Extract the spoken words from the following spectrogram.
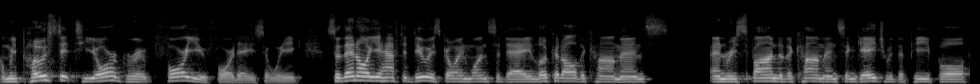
and we post it to your group for you four days a week. So then all you have to do is go in once a day look at all the comments and respond to the comments, engage with the people,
